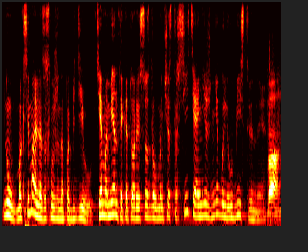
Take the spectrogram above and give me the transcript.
ну, максимально заслуженно победил. Те моменты, которые создал Манчестер Сити, они же не были убийственные. Bond.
